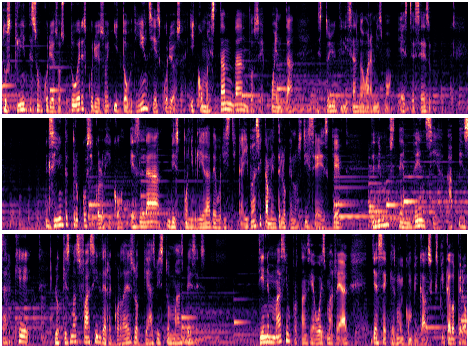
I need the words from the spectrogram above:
tus clientes son curiosos, tú eres curioso y tu audiencia es curiosa. Y como están dándose cuenta, estoy utilizando ahora mismo este sesgo. El siguiente truco psicológico es la disponibilidad heurística y básicamente lo que nos dice es que tenemos tendencia a pensar que lo que es más fácil de recordar es lo que has visto más veces. Tiene más importancia o es más real. Ya sé que es muy complicado, es explicado, pero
